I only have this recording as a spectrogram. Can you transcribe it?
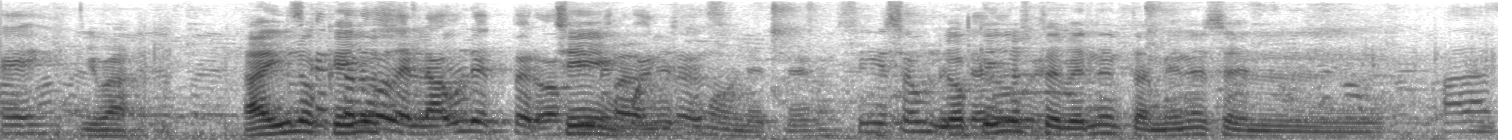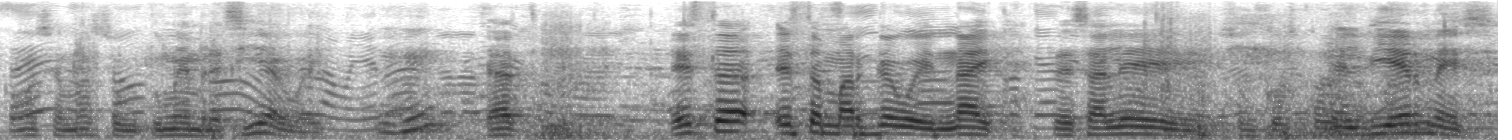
Eh, y va. Ahí es lo que catálogo ellos, del outlet, pero a Sí. fin de es cuentas... Sí, es lo outletero, que ellos te venden también es el- ¿cómo se llama? Su- tu membresía, güey. Ujú. O sea, esta, esta marca, güey, Nike, te sale el viernes.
